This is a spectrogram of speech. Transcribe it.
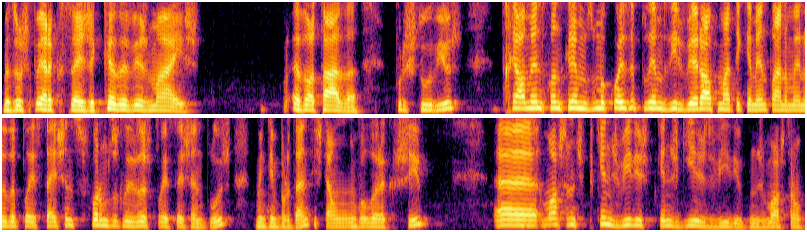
mas eu espero que seja cada vez mais adotada por estúdios, realmente quando queremos uma coisa podemos ir ver automaticamente lá no menu da PlayStation, se formos utilizadores PlayStation Plus, muito importante, isto é um, valor acrescido, uh, mostra-nos pequenos vídeos, pequenos guias de vídeo que nos mostram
